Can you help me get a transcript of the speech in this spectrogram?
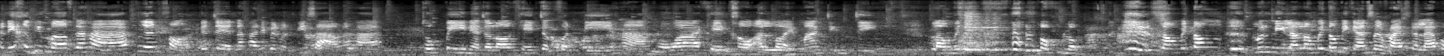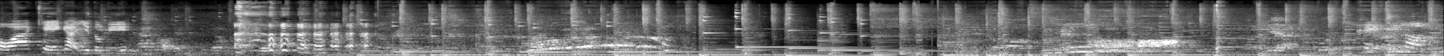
อันนี้คือพี่เมิร์ฟนะคะ เพื่อนของเจเจนนะคะ ที่เป็นเหมือนพี่สาวนะคะ ทุกปีเนี่ยจะลองเค้กจากคนนี้ค่ะ เพราะว่าเค้กเขาอร่อยมากจริง ๆเราไม่ต้องหลบหลบเราไม่ต้องรุ่นนี้แล้วเราไม่ต้องมีการเซอร์ไพรส์กันแล้ว เพราะว่าเค้กอะอยู่ตรงนี้ เค้กที่รอทุก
